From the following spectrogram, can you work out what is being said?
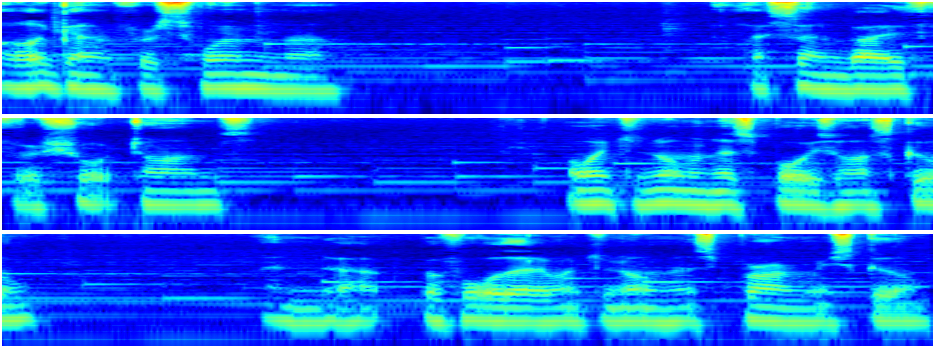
I like going for a swim. Uh, I sunbathed for short times. I went to Normanhurst Boys High School, and uh, before that, I went to Normanhurst Primary School.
